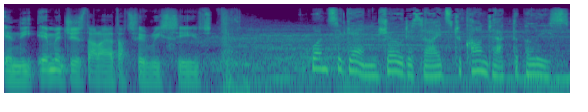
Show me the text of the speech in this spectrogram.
in the images that I had actually received. Once again, Joe decides to contact the police.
